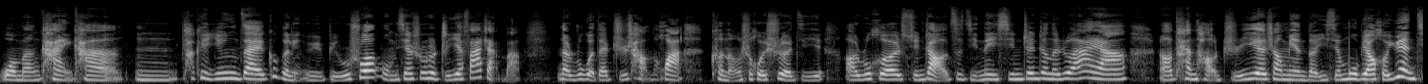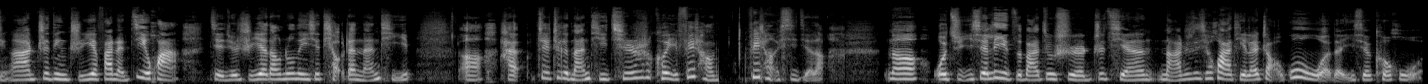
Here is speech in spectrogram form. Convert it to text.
我们看一看，嗯，它可以应用在各个领域。比如说，我们先说说职业发展吧。那如果在职场的话，可能是会涉及啊，如何寻找自己内心真正的热爱呀，然后探讨职业上面的一些目标和愿景啊，制定职业发展计划，解决职业当中的一些挑战难题，啊，还这这个难题其实是可以非常非常细节的。那我举一些例子吧，就是之前拿着这些话题来找过我的一些客户，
